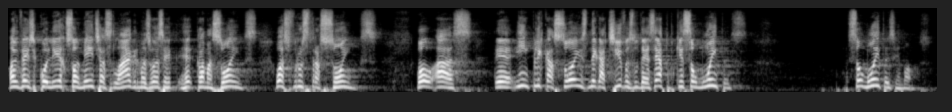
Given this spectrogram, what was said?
Ao invés de colher somente as lágrimas ou as reclamações, ou as frustrações, ou as é, implicações negativas do deserto, porque são muitas. São muitas, irmãos.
